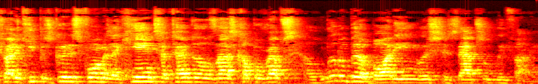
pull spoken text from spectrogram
try to keep as good as form as I can. Sometimes on those last couple reps, a little bit of body English is absolutely fine.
